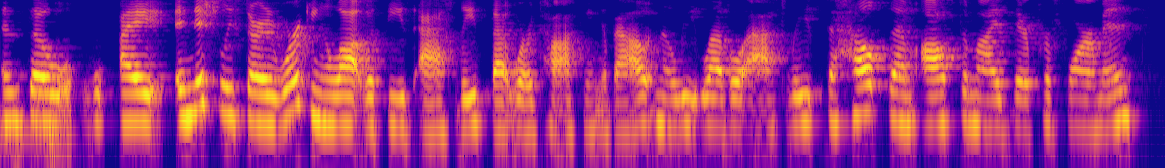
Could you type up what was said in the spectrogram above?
And so I initially started working a lot with these athletes that we're talking about and elite level athletes to help them optimize their performance,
